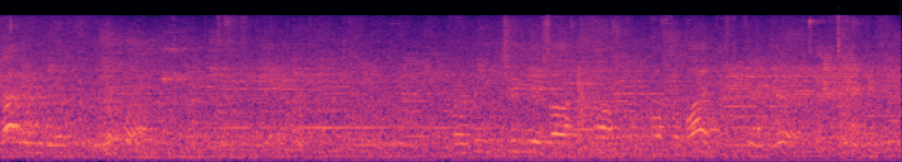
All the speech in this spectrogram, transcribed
That one did really well. I think two years off, off, off the line is pretty good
